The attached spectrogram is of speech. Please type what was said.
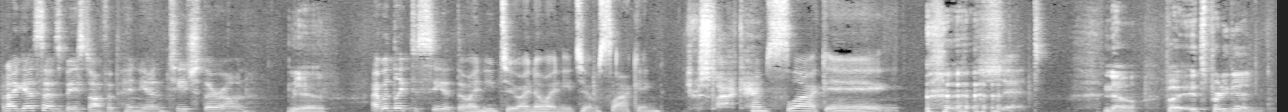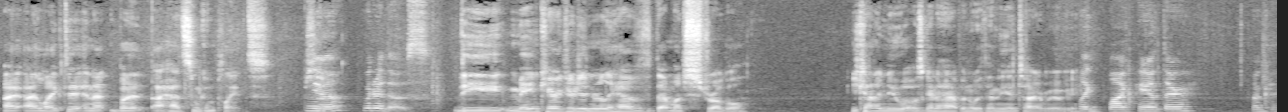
But I guess that's based off opinion. Teach their own. Yeah. I would like to see it though. I need to. I know I need to. I'm slacking. You're slacking. I'm slacking. Shit. No, but it's pretty good. I, I liked it, and I, but I had some complaints. So. Yeah. What are those? The main character didn't really have that much struggle. You kind of knew what was going to happen within the entire movie. Like Black Panther? Okay.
